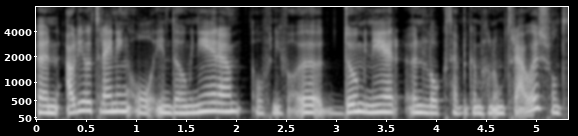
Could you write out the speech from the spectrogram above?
een audiotraining All in Domineren. Of in ieder geval uh, Domineer Unlocked heb ik hem genoemd trouwens. Want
